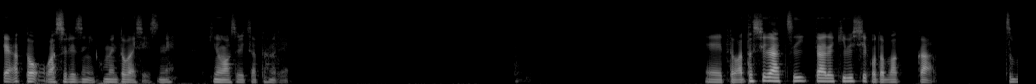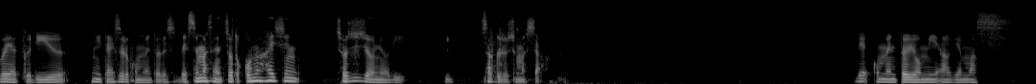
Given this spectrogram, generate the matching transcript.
で、あと忘れずにコメント返しですね。昨日忘れちゃったので。えっ、ー、と、私がツイッターで厳しいことばっかつぶやく理由に対するコメントです。ですいません。ちょっとこの配信、諸事情により削除しました。で、コメント読み上げます。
